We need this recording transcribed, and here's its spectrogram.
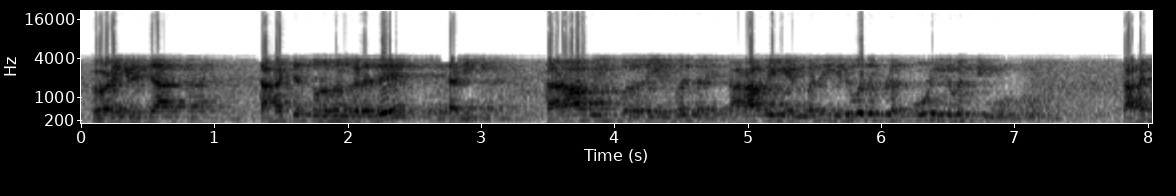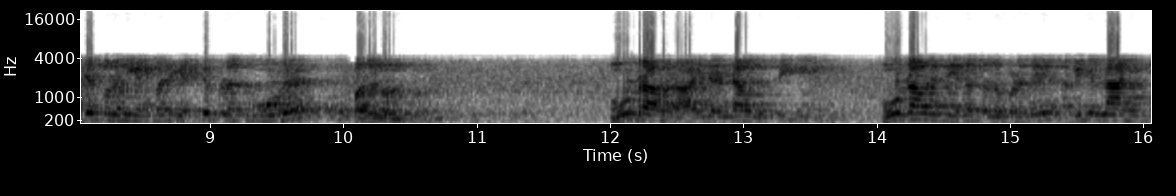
இப்போ விளங்கிருச்சா? சகஜ தொழுகைங்கிறது தனி. தராவின் தொழுகை என்பது தனி. தராவின் என்பது இருபது பிளஸ் மூணு இருபத்தி மூணு. சகஜ தொழுகை என்பது எட்டு பிளஸ் மூணு பதினொன்று. மூன்றாவது இது இரண்டாவது செய்தி. மூன்றாவது செய்தி என்ன சொல்லப்படுது? நபிகள் நாயகம்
